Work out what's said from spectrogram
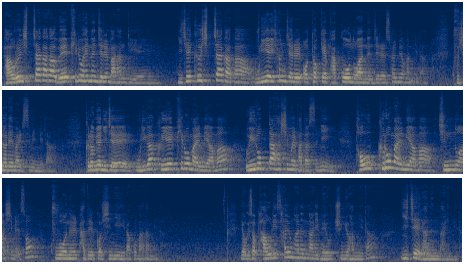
바울은 십자가가 왜 필요했는지를 말한 뒤에 이제 그 십자가가 우리의 현재를 어떻게 바꾸어 놓았는지를 설명합니다. 9절의 말씀입니다. 그러면 이제 우리가 그의 피로 말미암아 의롭다 하심을 받았으니 더욱 그로 말미암아 진노하심에서 구원을 받을 것이니라고 말합니다. 여기서 바울이 사용하는 말이 매우 중요합니다. 이제라는 말입니다.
